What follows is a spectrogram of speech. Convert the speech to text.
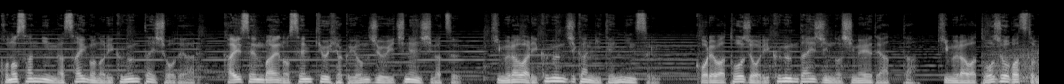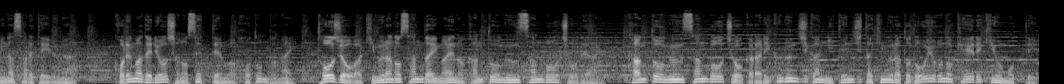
この3人が最後の陸軍大将である。開戦前の1941年4月木村は陸軍次官に転任する。これは東条陸軍大臣の指名であった。木村は登場罰とみなされているがこれまで両者の接点はほとんどない。東条は木村の3代前の関東軍参謀長であり関東軍参謀長から陸軍次官に転じた木村と同様の経歴を持っている。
